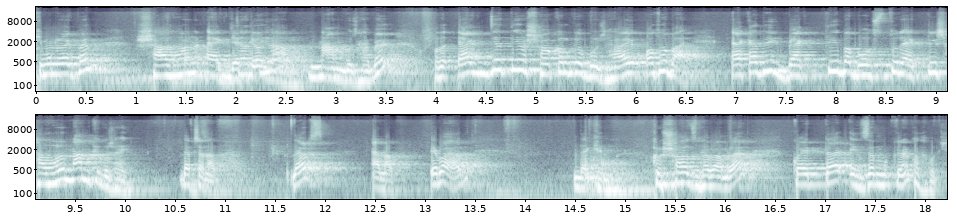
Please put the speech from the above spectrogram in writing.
কি মনে রাখবেন? সাধারণ এক জাতীয় নাম। নাম বোঝাবে। অর্থাৎ এক জাতীয় সকলকে বোঝায় অথবা একাধিক ব্যক্তি বা বস্তুর একটি সাধারণ নামকে বোঝায়। দ্যাটস এনাফ দ্যাটস এনাফ এবার দেখেন খুব সহজভাবে আমরা কয়েকটা এক্সাম্পল করে কথা বলি।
